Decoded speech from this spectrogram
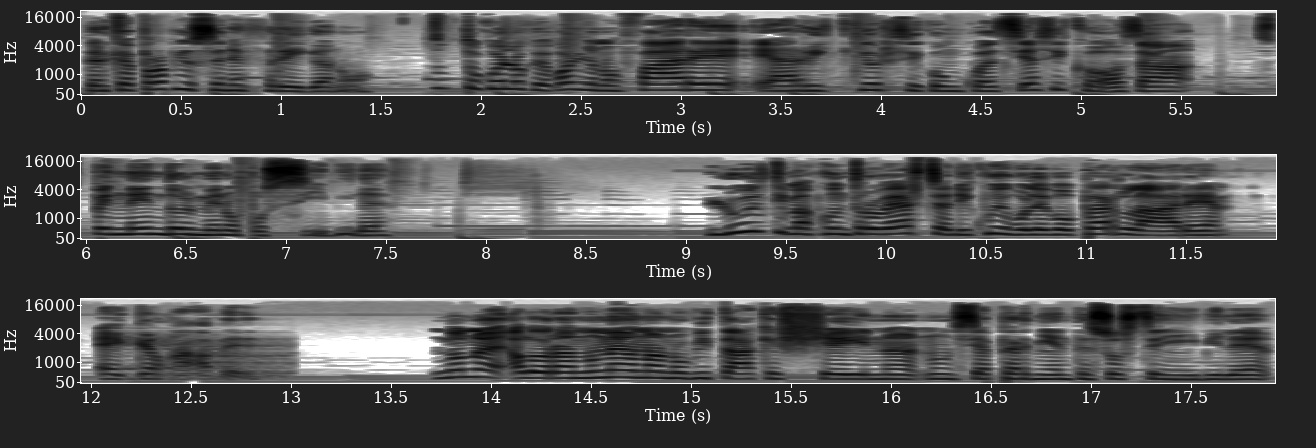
perché proprio se ne fregano. Tutto quello che vogliono fare è arricchirsi con qualsiasi cosa, spendendo il meno possibile. L'ultima controversia di cui volevo parlare è grave. Non è, allora, non è una novità che Shane non sia per niente sostenibile,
